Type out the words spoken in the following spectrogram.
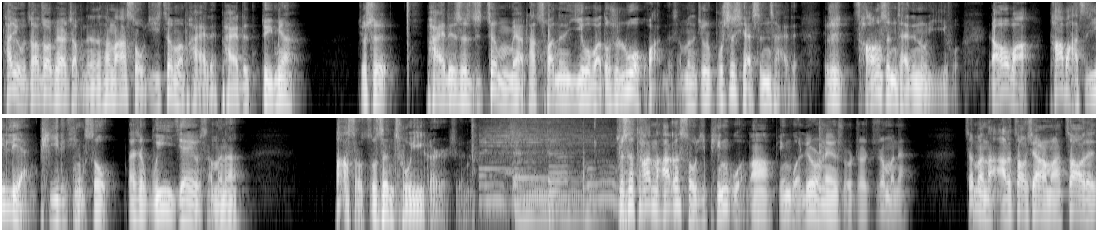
他有张照片怎么的呢？他拿手机这么拍的，拍的对面，就是拍的是正面。他穿的衣服吧都是落款的，什么的，就是不是显身材的，就是长身材那种衣服。然后吧，他把自己脸 P 的挺瘦，但是无意间有什么呢？大手指真出一根兄弟。就是他拿个手机苹果嘛，苹果六那个时候就这么的，这么拿着照相吗，照的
